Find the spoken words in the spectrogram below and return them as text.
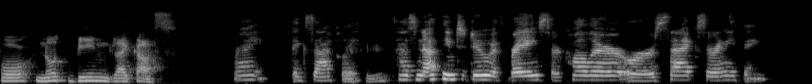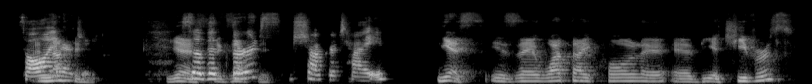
for not being like us. Right. Exactly. It has nothing to do with race or color or sex or anything. It's all energy. Yes. So the exactly. third chakra type. Yes, is uh, what I call uh, uh, the achievers.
